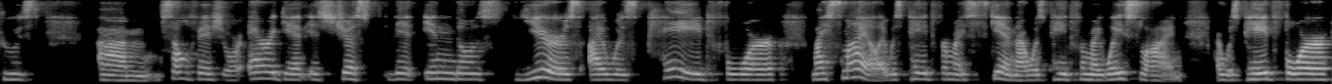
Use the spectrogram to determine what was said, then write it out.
who's um, selfish or arrogant. It's just that in those years, I was paid for my smile. I was paid for my skin. I was paid for my waistline. I was paid for,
